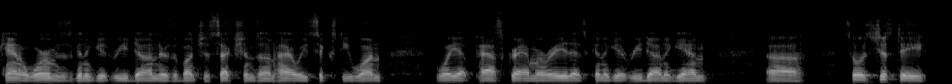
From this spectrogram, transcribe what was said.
Can of Worms is gonna get redone. There's a bunch of sections on Highway sixty-one way up past Grand Marais that's gonna get redone again. Uh, so it's just a,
